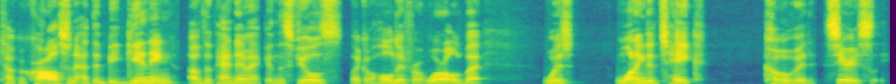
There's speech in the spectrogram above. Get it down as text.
Tucker Carlson at the beginning of the pandemic, and this feels like a whole different world, but was wanting to take COVID seriously.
